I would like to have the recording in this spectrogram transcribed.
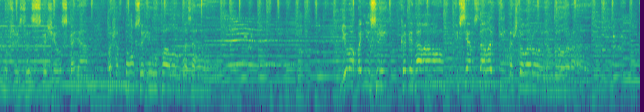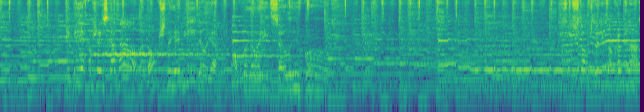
Приехавший соскочил с коня, пошатнулся и упал в глаза. Его поднесли к капитану, и всем стало видно, что Воронин был рад. И приехавший сказал о том, что я видел, я мог бы говорить целый год. Суть в том, что никто, кроме нас,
